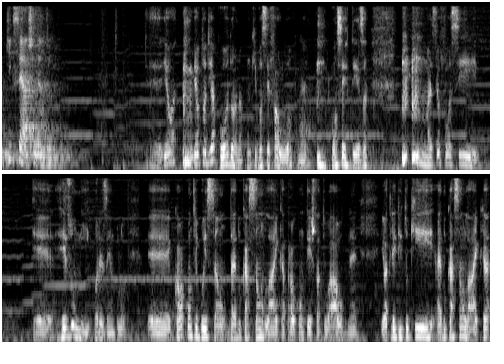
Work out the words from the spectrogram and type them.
o que, que, você acha, Leandro? É, eu tô de acordo, Ana, com o que você falou, né? Com certeza. Mas se eu fosse é, resumir, por exemplo, é, qual a contribuição da educação laica para o contexto atual, né? Eu acredito que a educação laica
